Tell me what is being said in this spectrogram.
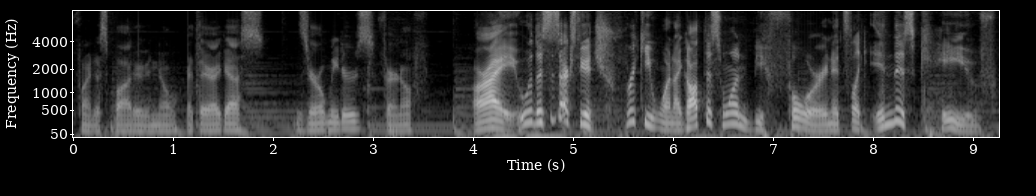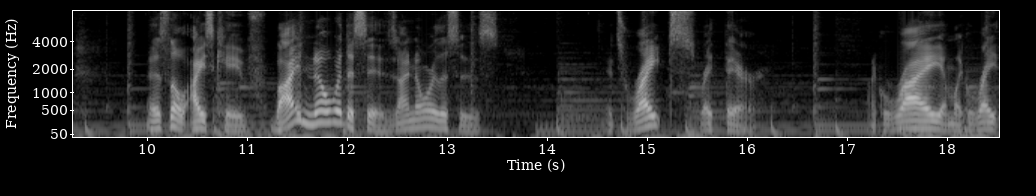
find a spot. I even know. Right there, I guess. Zero meters. Fair enough. Alright. Ooh, this is actually a tricky one. I got this one before, and it's like in this cave. This little ice cave. But I know where this is. I know where this is. It's right, right there. Like right, I'm like right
